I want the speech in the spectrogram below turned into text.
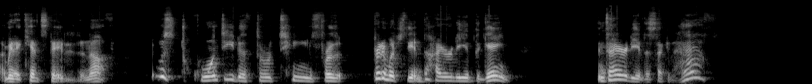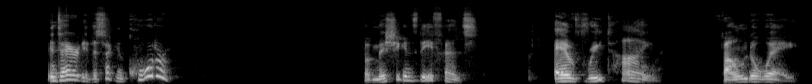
I mean, I can't state it enough. It was 20 to 13 for pretty much the entirety of the game, entirety of the second half, entirety of the second quarter. But Michigan's defense, every time, found a way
